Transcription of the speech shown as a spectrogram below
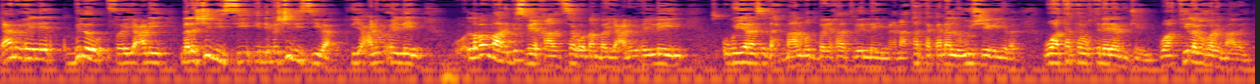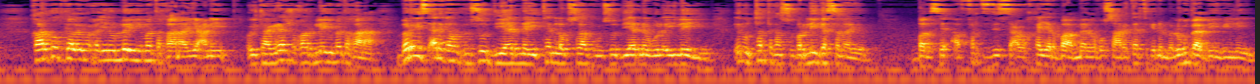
Yani waxay leeyihiin bilow yani dhalashadiisii iyo dhimashadiisiiba. Yani waxay leeyihiin laba maalin bis bay qaadat isagoo dhan ba yani waxay leeyihiin ugu yaraan saddex maalmood bay qaadat bay leeyihiin macnaa tartanka dhan lagu sheegayaba waa tartan waqti dheer aanu jirin waa tii laga hor imaaday. Qaarkood kale inuu leeyihiin mataqaana yani oy taageerayaashu qaar leeyihiin mataqaana barays arrinkan wuxuu soo diyaarinayay tan lagu salaadka uu soo diyaarinay wal ay leeyihiin inuu tartankan super leaga sameeyo. Balse afartan sideed sac wax ka yarba meel lagu saaray tartanka dhan ba lagu baabi'iyay bay leeyihiin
